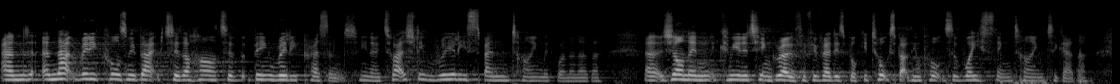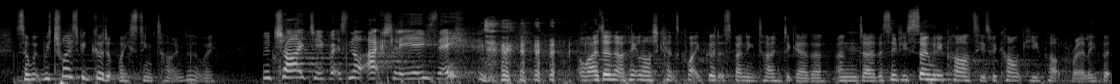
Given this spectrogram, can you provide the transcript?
And, and that really calls me back to the heart of being really present, you know, to actually really spend time with one another. Uh, Jean in Community and Growth, if you've read his book, he talks about the importance of wasting time together. So we, we try to be good at wasting time, don't we? We try to, but it's not actually easy. oh, I don't know. I think L'Arche Kent's quite good at spending time together. And uh, there seem to be so many parties we can't keep up, really. But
